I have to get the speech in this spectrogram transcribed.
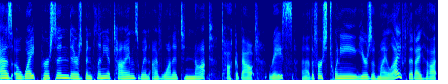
As a white person, there's been plenty of times when I've wanted to not talk about race. Uh, the first 20 years of my life that I thought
